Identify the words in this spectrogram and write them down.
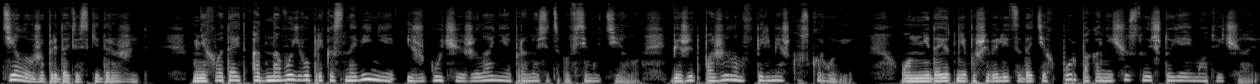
Тело уже предательски дрожит. Мне хватает одного его прикосновения, и жгучее желание проносится по всему телу, бежит по жилам вперемешку с кровью. Он не дает мне пошевелиться до тех пор, пока не чувствует, что я ему отвечаю.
